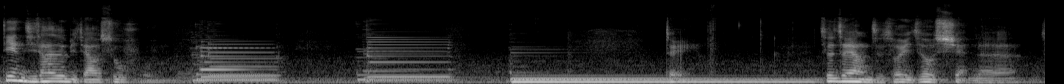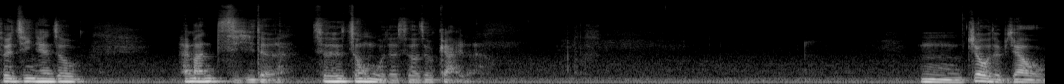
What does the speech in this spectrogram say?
电吉他就比较舒服，对，就是这样子，所以就选了，所以今天就还蛮急的，就是中午的时候就改了。嗯，旧的比较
